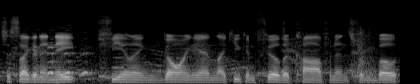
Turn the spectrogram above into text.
just like an innate feeling going in. Like you can feel the confidence from both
